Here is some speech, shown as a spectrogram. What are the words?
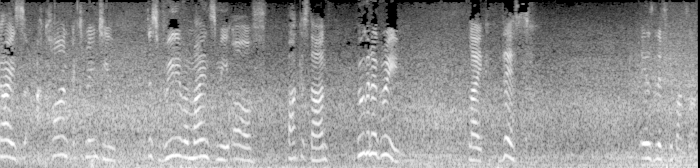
Guys, I can't explain to you. This really reminds me of Pakistan. Who can agree? Like this is literally Pakistan.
